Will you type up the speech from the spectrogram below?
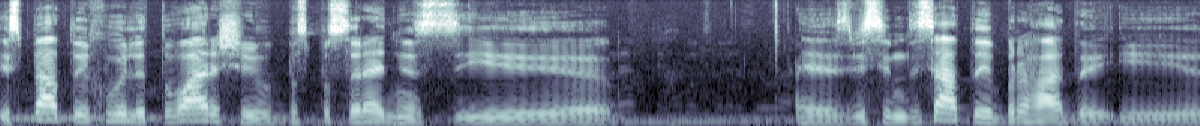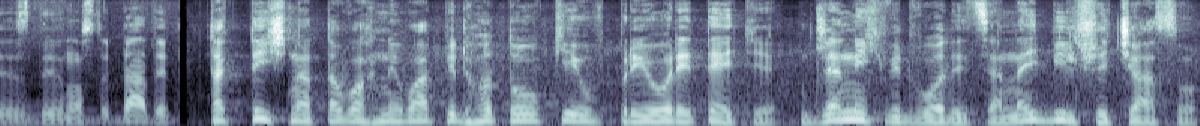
і з п'ятої хвилі товаришів безпосередньо з, і, е, з 80-ї бригади, і з 95-ї. Тактична та вогнева підготовки в пріоритеті. Для них відводиться найбільше часу,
